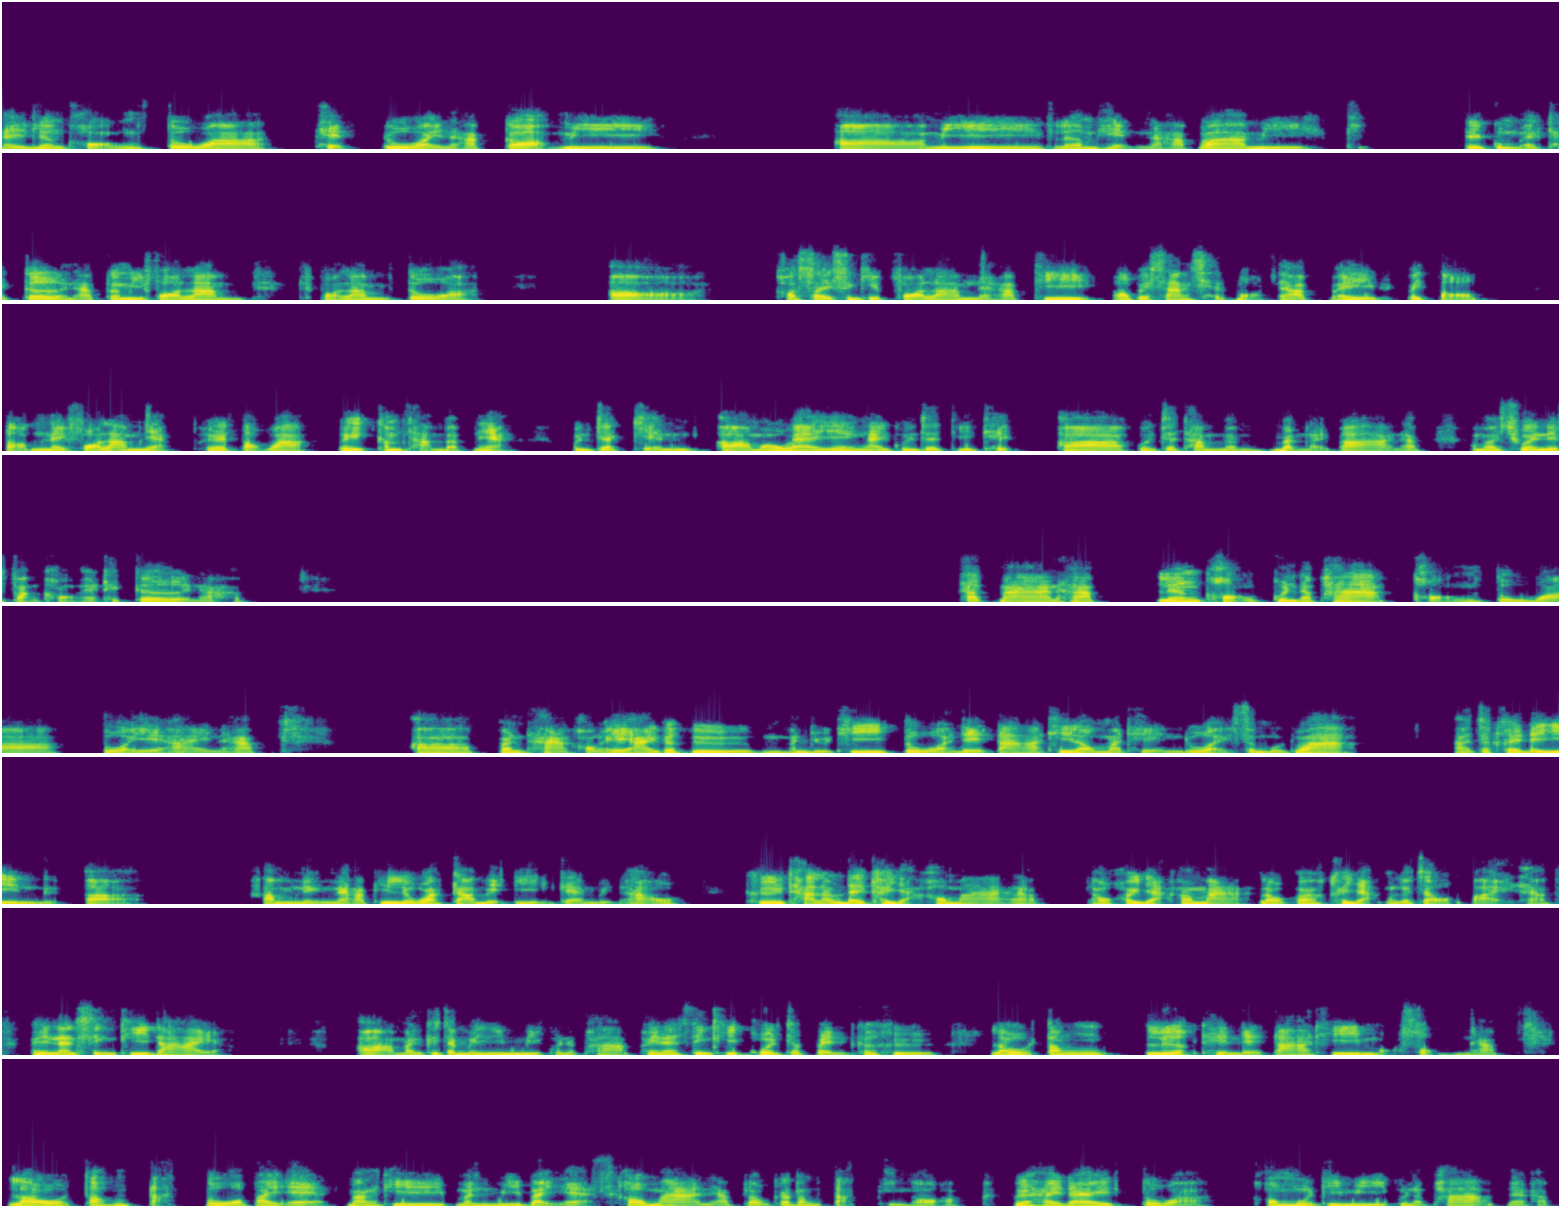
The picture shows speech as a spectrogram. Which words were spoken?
ในเรื่องของตัว เท็จด้วยนะครับ ก็มีอ่ามีเริ่มเห็นนะครับ ว่ามีในกลุ่ม Attacker นะครับ ก็มีฟอรัมฟอรัมตัวอ่าขาใส่สกริปต์ฟอรัมนะครับ ที่เอาไปสร้างแชตบอตนะครับ ไปไปตอบตอบในฟอรัมเนี่ยเพื่อตอบว่าเฮ้ยคำถามแบบเนี้ยคุณจะเขียนอ่า malware ยังไง คุณจะ detect อ่าคุณจะทำแบบแบบไหนบ้างนะครับเอามาช่วยในฝั่งของ Attacker นะครับถัดมานะครับ เรื่องของคุณภาพของตัว ตัวเอไอนะครับปัญหาของเอไอก็คือมันอยู่ที่ตัว data ที่เรามาเทรนด้วย สมมุติว่าอาจจะเคยได้ยินคำหนึ่งนะครับ ที่เรียกว่า garbage in garbage out คือถ้าเราได้ขยะเข้ามาครับเอาขยะเข้ามา เราก็ขยะมันก็จะออกไปนะครับ เพราะฉะนั้นสิ่งที่ได้อะอ่ามันก็จะไม่มีคุณภาพ เพราะฉะนั้นสิ่งที่ควรจะเป็นก็คือ เราต้องเลือกเทรน data ที่เหมาะสมนะครับ เราต้องตัดตัว bias บางทีมันมี bias เข้ามานะครับ เราก็ต้องตัดทิ้งออก เพื่อให้ได้ตัว ข้อมูลที่มีคุณภาพนะครับ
